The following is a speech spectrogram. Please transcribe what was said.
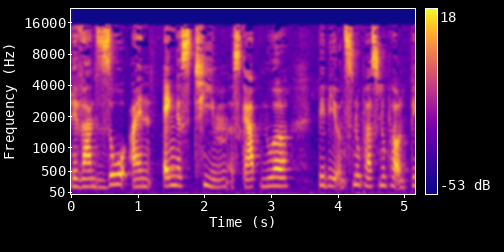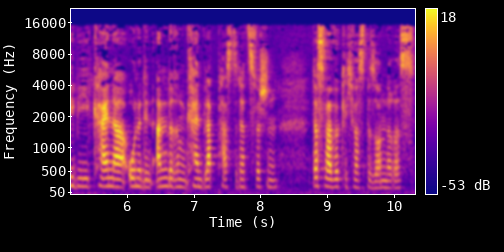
wir waren so ein enges Team. Es gab nur Bibi und Snooper, Snooper und Bibi, keiner ohne den anderen, kein Blatt passte dazwischen. Das war wirklich was Besonderes.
